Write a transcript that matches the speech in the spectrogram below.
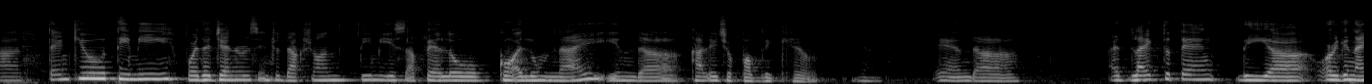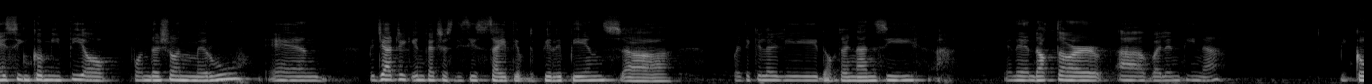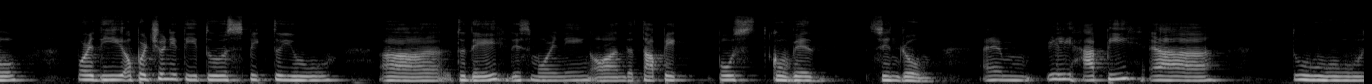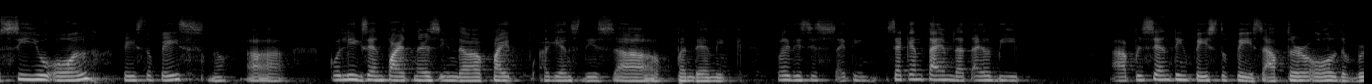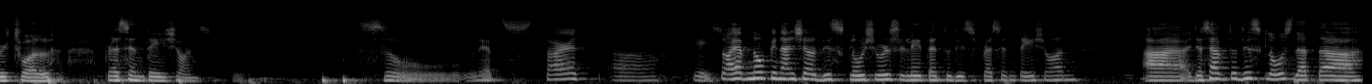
Uh, Thank you, Timmy, for the generous introduction. Timmy is a fellow co-alumni in the College of Public Health. Yan. And uh, I'd like to thank the uh, organizing committee of Fondation Mérieux and Pediatric Infectious Disease Society of the Philippines, uh, particularly Dr. Nancy, and then Dr. uh, Valentina Pico, for the opportunity to speak to you uh, today, this morning, on the topic post-COVID syndrome. I'm really happy uh, to see you all face-to-face, no? uh, colleagues and partners in the fight against this uh, pandemic. So this is, I think, second time that I'll be uh, presenting face-to-face after all the virtual presentations. So let's start. Uh, okay, so I have no financial disclosures related to this presentation. Uh, I just have to disclose that uh,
